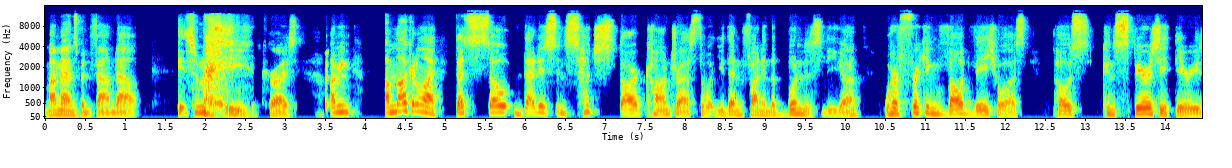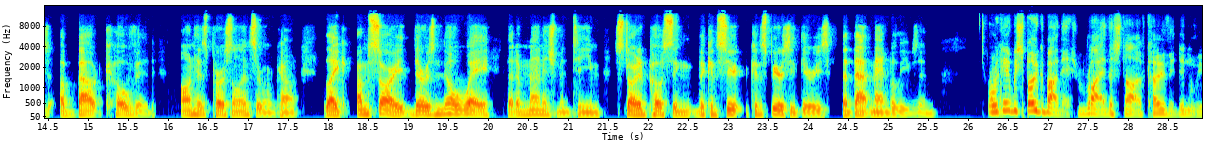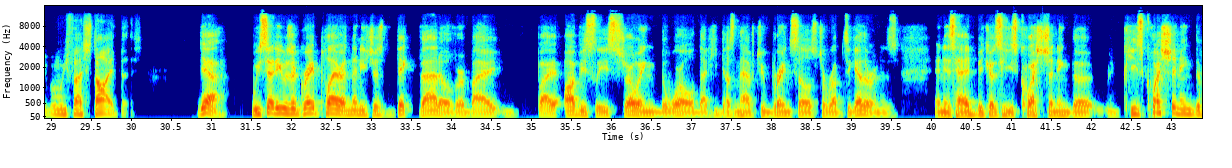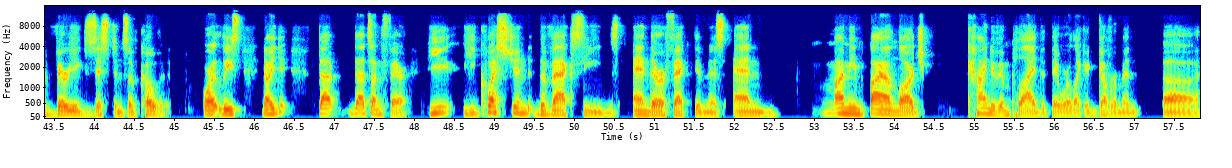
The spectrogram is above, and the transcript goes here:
my man's been found out. It's amazing. Jesus Christ. I mean, I'm not gonna lie, that's so that is in such stark contrast to what you then find in the Bundesliga, where freaking Wout Weghorst posts conspiracy theories about COVID on his personal Instagram account. Like, I'm sorry, there is no way that a management team started posting the conspir- conspiracy theories that that man believes in. Okay, we spoke about this right at the start of COVID, didn't we? When we first started this. Yeah, we said he was a great player, and then he just dicked that over by by obviously showing the world that he doesn't have two brain cells to rub together in his in his head because he's questioning the he's questioning the very existence of COVID, or at least no, he did that. That's unfair. He he questioned the vaccines and their effectiveness, and I mean, by and large, kind of implied that they were like a government uh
